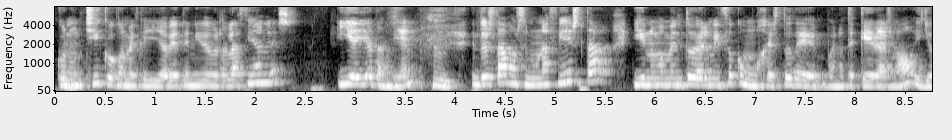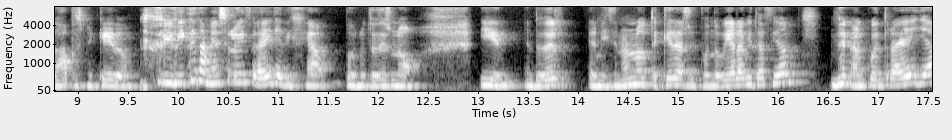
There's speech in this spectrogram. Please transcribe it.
con Mm. un chico con el que yo ya había tenido relaciones y ella también. Mm. Entonces estábamos en una fiesta y en un momento él me hizo como un gesto de, bueno, te quedas, ¿no? Y yo, ah, pues me quedo. Y vi que también se lo hizo a ella dije, ah, pues entonces no. Y en- entonces él me dice, no, no, te quedas. Y cuando voy a la habitación, me la encuentro a ella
